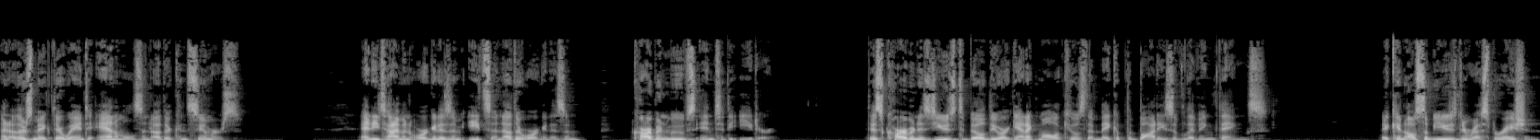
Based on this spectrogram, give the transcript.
and others make their way into animals and other consumers. Anytime an organism eats another organism, carbon moves into the eater. This carbon is used to build the organic molecules that make up the bodies of living things. It can also be used in respiration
